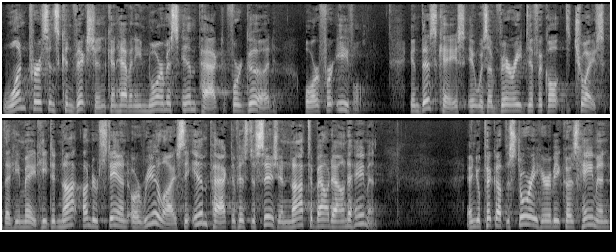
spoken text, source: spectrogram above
One person's conviction can have an enormous impact for good or for evil. In this case, it was a very difficult choice that he made. He did not understand or realize the impact of his decision not to bow down to Haman. And you'll pick up the story here because Haman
